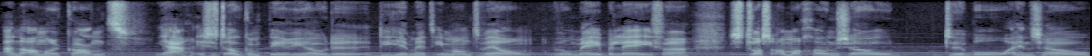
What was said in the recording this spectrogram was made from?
Aan de andere kant ja, is het ook een periode die je met iemand wel wil meebeleven. Dus het was allemaal gewoon zo dubbel en zo...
